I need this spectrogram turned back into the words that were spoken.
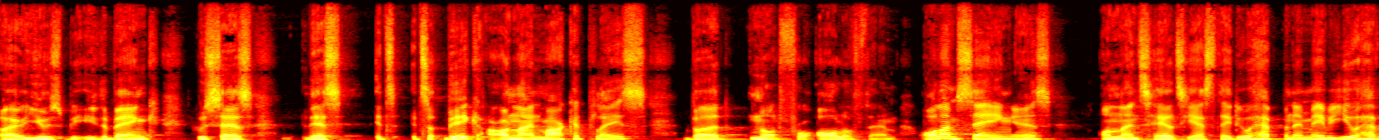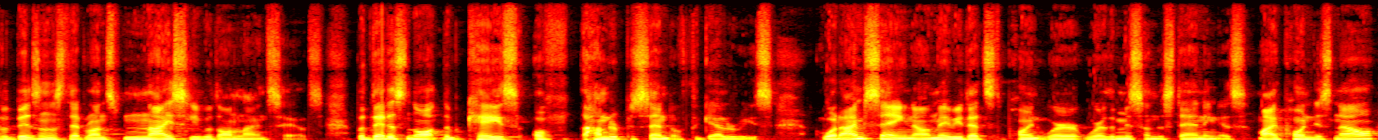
uh, use the bank who says this. It's it's a big online marketplace, but not for all of them. All I'm saying is online sales, yes, they do happen, and maybe you have a business that runs nicely with online sales, but that is not the case of 100% of the galleries. What I'm saying now, and maybe that's the point where where the misunderstanding is. My point is now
